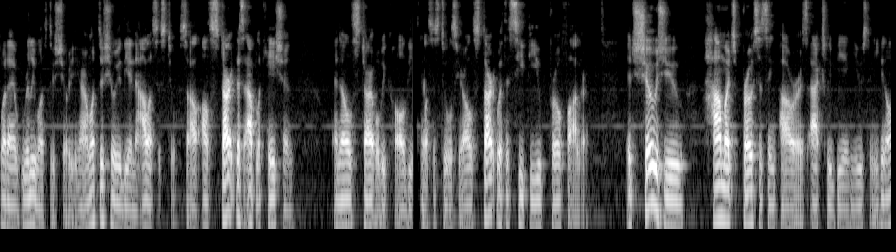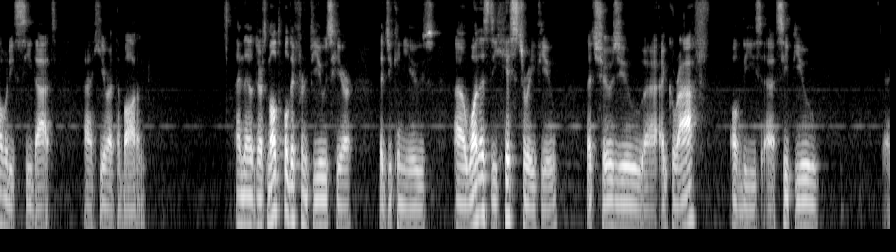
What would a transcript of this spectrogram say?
what I really wanted to show you here. I want to show you the analysis tool. So I'll, I'll start this application, and I'll start what we call the analysis tools here. I'll start with a CPU profiler. It shows you how much processing power is actually being used, and you can already see that uh, here at the bottom. And there's multiple different views here that you can use. Uh, one is the history view that shows you uh, a graph of these uh, CPU uh,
